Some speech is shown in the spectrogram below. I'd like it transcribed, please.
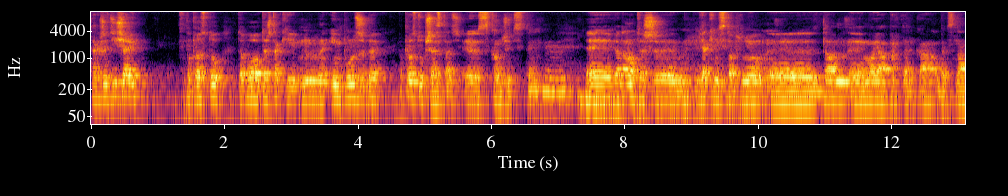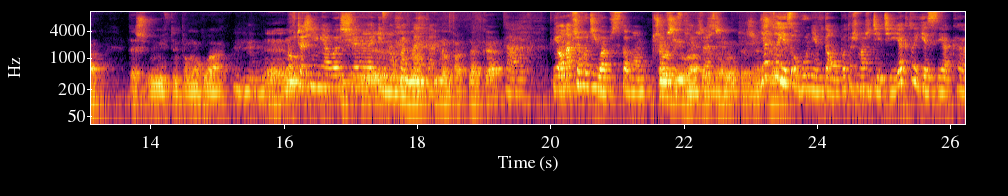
Także dzisiaj po prostu to było też taki mm, impuls, żeby po prostu przestać, e, skończyć z tym. E, wiadomo też e, w jakim stopniu tam e, moja partnerka obecna też mi w tym pomogła. Mhm. E, Bo wcześniej miałeś e, E, inną partnerkę. Inną, partnerkę. Tak. I ona przechodziła z tobą te Przechodziła wszystkie też ze rzeczy. mną te rzeczy. Jak to jest ogólnie w domu, bo też masz dzieci? Jak to jest, jak, e,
